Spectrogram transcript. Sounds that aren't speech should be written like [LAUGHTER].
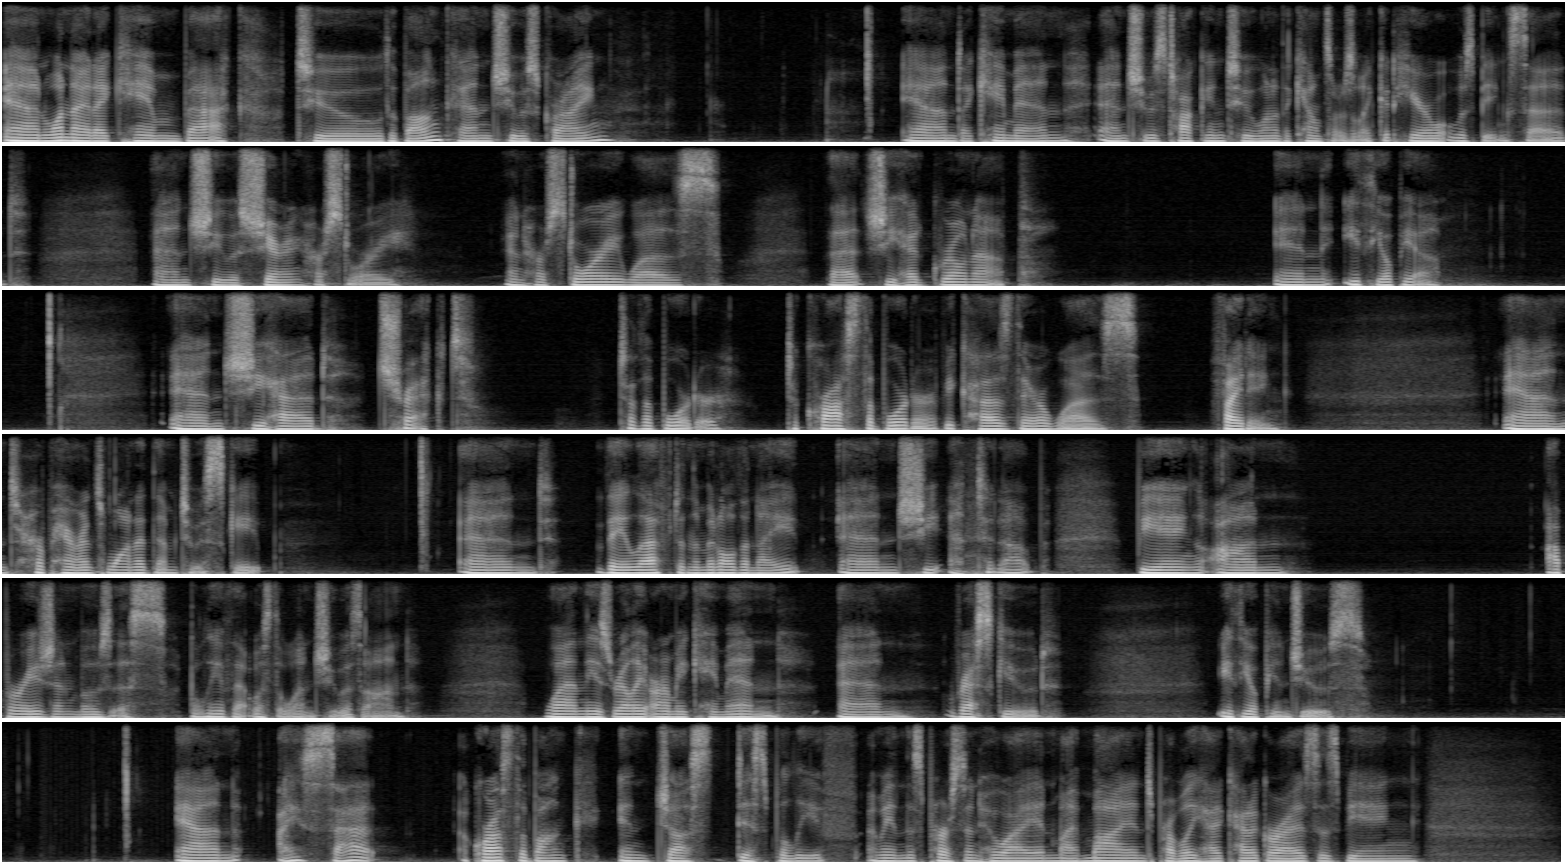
And one night I came back to the bunk and she was crying. And I came in and she was talking to one of the counselors, and I could hear what was being said. And she was sharing her story. And her story was that she had grown up in Ethiopia and she had trekked to the border to cross the border because there was fighting and her parents wanted them to escape and they left in the middle of the night and she [LAUGHS] ended up being on Operation Moses. I believe that was the one she was on. When the Israeli army came in and rescued Ethiopian Jews. And I sat across the bunk in just disbelief. I mean, this person who I, in my mind, probably had categorized as being,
